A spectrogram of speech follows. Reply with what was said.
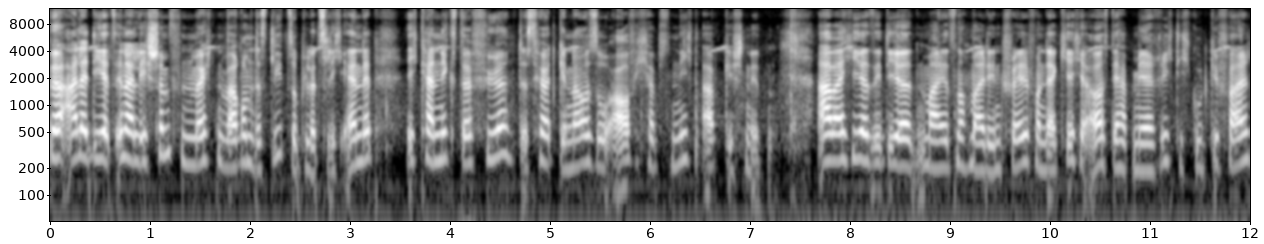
Für alle, die jetzt innerlich schimpfen möchten, warum das Lied so plötzlich endet, ich kann nichts dafür. Das hört genau so auf. Ich habe es nicht abgeschnitten. Aber hier seht ihr mal jetzt nochmal den Trail von der Kirche aus. Der hat mir richtig gut gefallen.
